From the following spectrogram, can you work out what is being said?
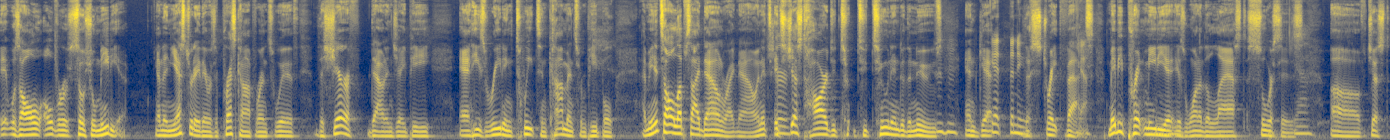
it was all over social media. And then yesterday there was a press conference with the sheriff down in JP, and he's reading tweets and comments from people. I mean, it's all upside down right now, and it's it's just hard to t- to tune into the news mm-hmm. and get, Get the news. straight facts. Maybe print media is one of the last sources Yeah. of just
